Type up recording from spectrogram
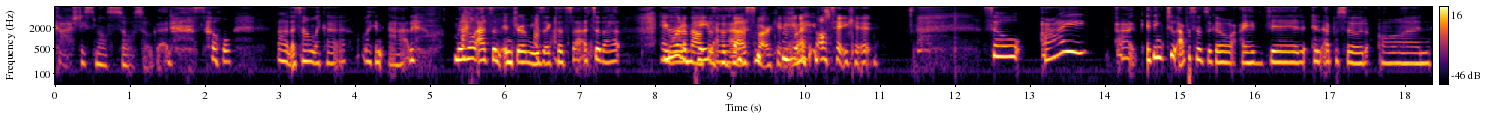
gosh, they smell so, so good. So uh, that sounded like a like an ad. Maybe we'll add some intro music to that. To that. Hey, Not word of mouth is the best marketing. Right. I'll take it. So I, uh, I think two episodes ago, I did an episode on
